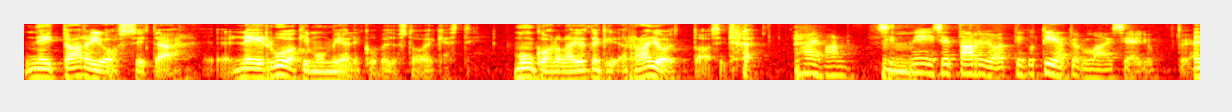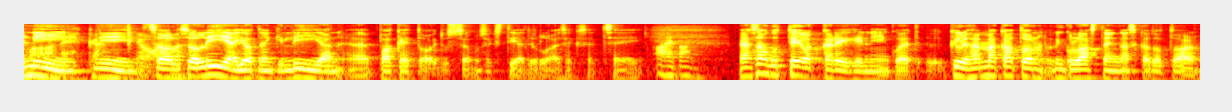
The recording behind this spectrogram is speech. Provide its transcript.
ne ei tarjoa sitä, ne ei ruoki mun mielikuvitusta oikeasti. Mun kohdalla jotenkin rajoittaa sitä. Aivan. Sitten, mm. Niin, se tarjoaa niinku tietynlaisia juttuja. Niin, ehkä. niin. Se, on, se on liian jotenkin liian paketoitu semmoiseksi tietynlaiseksi, että se ei... Aivan. Vähän sama kuin telkkariihin, niin kuin, että kyllähän mä katson, niin kuin lasten kanssa katsotaan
